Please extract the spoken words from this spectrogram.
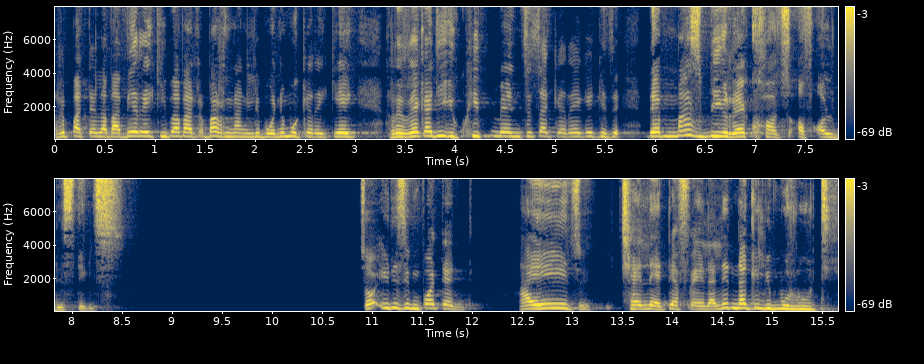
re patela babereki ba ba re mo kerekeng re reka di-equipments tsa kereke ke there must be records of all these things. So it is important ha tšhelete fela le nna ke le moruti.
